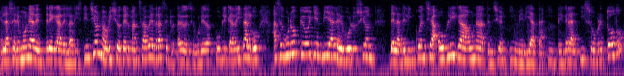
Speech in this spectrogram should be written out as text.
En la ceremonia de entrega de la distinción, Mauricio Delman Saavedra, secretario de Seguridad Pública de Hidalgo, aseguró que hoy en día la evolución de la delincuencia obliga a una atención inmediata, integral y sobre todo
